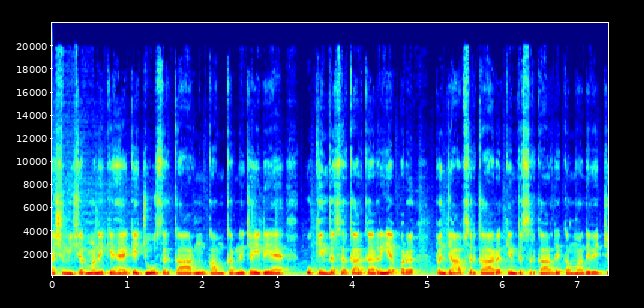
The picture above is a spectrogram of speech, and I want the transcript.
ਅਸ਼ਵਨੀ ਸ਼ਰਮਾ ਨੇ ਕਿਹਾ ਹੈ ਕਿ ਜੋ ਸਰਕਾਰ ਨੂੰ ਕੰਮ ਕਰਨੇ ਚਾਹੀਦੇ ਹੈ, ਉਹ ਕੇਂਦਰ ਸਰਕਾਰ ਕਰ ਰਹੀ ਹੈ, ਪਰ ਪੰਜਾਬ ਸਰਕਾਰ ਕੇਂਦਰ ਸਰਕਾਰ ਦੇ ਕੰਮਾਂ ਦੇ ਵਿੱਚ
